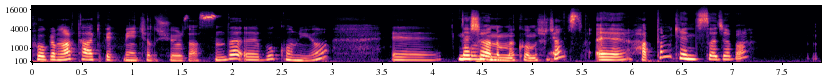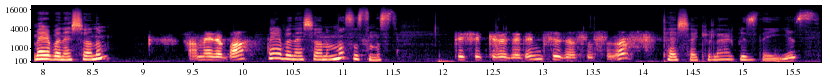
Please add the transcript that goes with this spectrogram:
programlar takip etmeye çalışıyoruz aslında e, bu konuyu. Ee, Neşe konu... Hanım'la konuşacağız. Evet. Ee, hatta mı kendisi acaba? Merhaba Neşe Hanım. Ha, merhaba. Merhaba Neşe Hanım. Nasılsınız? Teşekkür ederim. Siz nasılsınız? Teşekkürler. Biz de iyiyiz.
